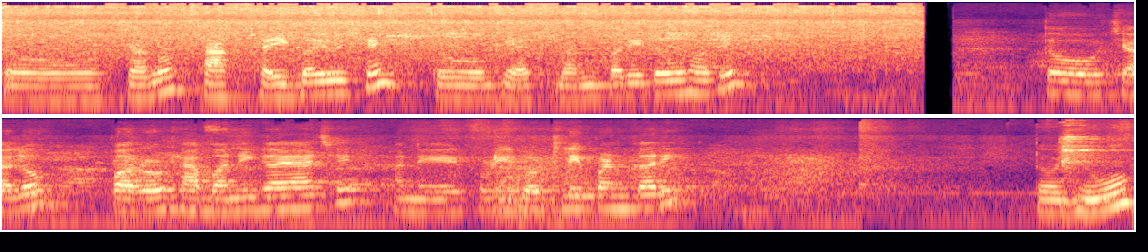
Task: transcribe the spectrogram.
તો ચાલો, શાક થઈ ગયું છે, તો ગેસ બંધ કરી દઉં હવે. તો ચાલો, પરોઠા બની ગયા છે અને થોડી રોટલી પણ કરી. તો જુઓ,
